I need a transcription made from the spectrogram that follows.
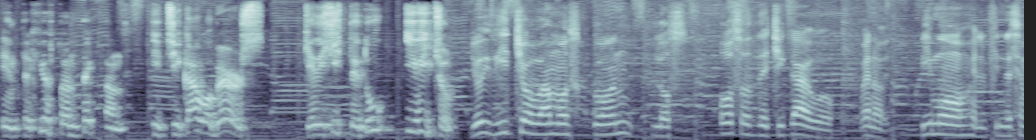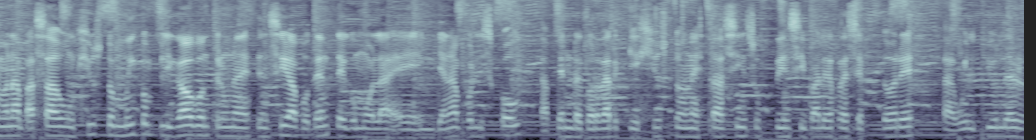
entre Houston Texans y Chicago Bears. ¿Qué dijiste tú y Bicho? Yo y Bicho vamos con los Osos de Chicago. Bueno, Vimos el fin de semana pasado un Houston muy complicado contra una defensiva potente como la de Indianapolis Colts. También recordar que Houston está sin sus principales receptores, a Will Fuller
